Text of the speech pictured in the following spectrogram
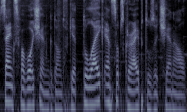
Thanks for watching, don't forget to like and subscribe to the channel.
